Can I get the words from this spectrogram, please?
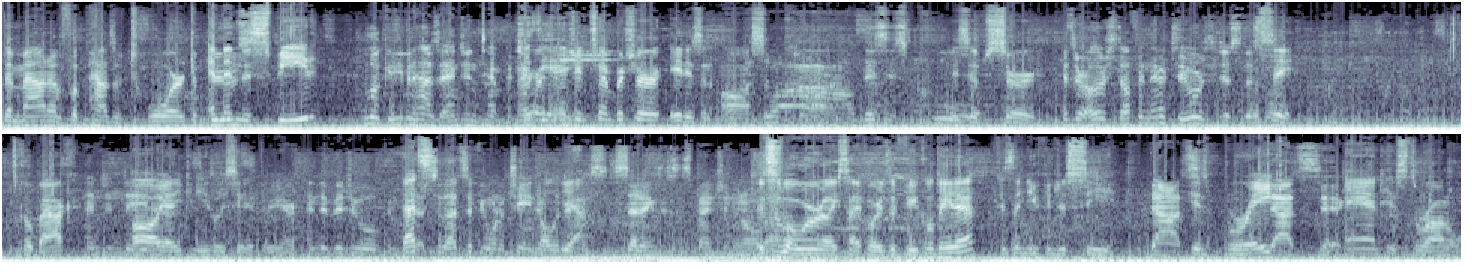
the amount of foot-pounds of torque, and then the speed. Look, it even has engine temperature. As I the engine temperature, it is an awesome Wow, car. this is cool. It's absurd. Is there other stuff in there too, or is it just this Let's one? see. Go back. Engine data. Oh yeah, you can easily see it through here. Individual. That's- so that's if you want to change all the different settings, and suspension and all This that. is what we're really excited for, is the vehicle data, because then you can just see that's his brake that's sick. and his throttle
